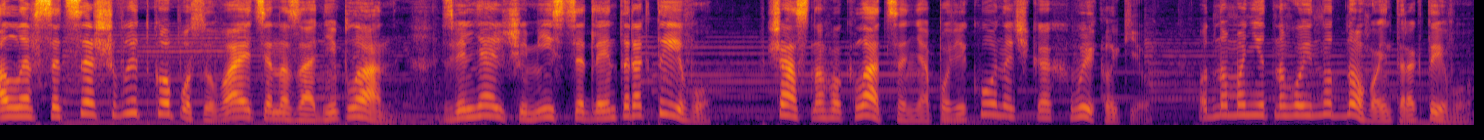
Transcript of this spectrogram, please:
Але все це швидко посувається на задній план, звільняючи місце для інтерактиву, вчасного клацання по віконечках викликів, одноманітного і нудного інтерактиву,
